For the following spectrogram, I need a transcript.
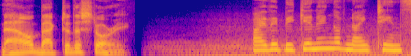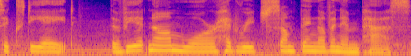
Now back to the story. By the beginning of 1968, the Vietnam War had reached something of an impasse.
